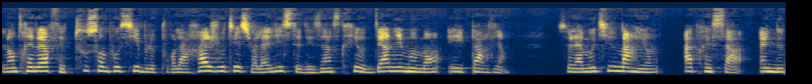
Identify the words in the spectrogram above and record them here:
L'entraîneur fait tout son possible pour la rajouter sur la liste des inscrits au dernier moment et y parvient. Cela motive Marion après ça, elle ne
